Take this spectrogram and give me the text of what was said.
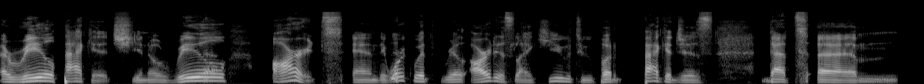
a real package, you know, real yeah. art, and they work with real artists like you to put packages that um,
